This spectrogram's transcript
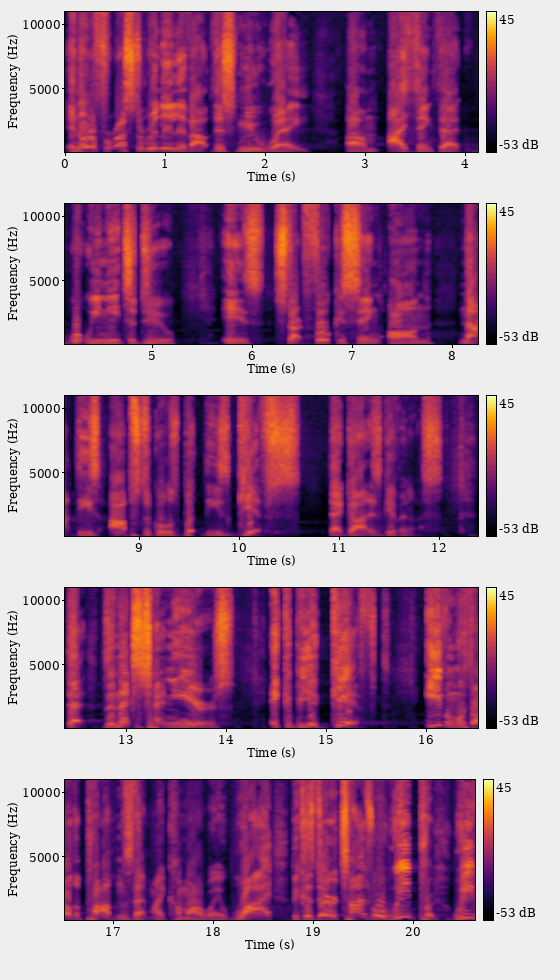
in order for us to really live out this new way, um, I think that what we need to do is start focusing on not these obstacles, but these gifts that God has given us. That the next 10 years, it could be a gift, even with all the problems that might come our way. Why? Because there are times where we, we,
